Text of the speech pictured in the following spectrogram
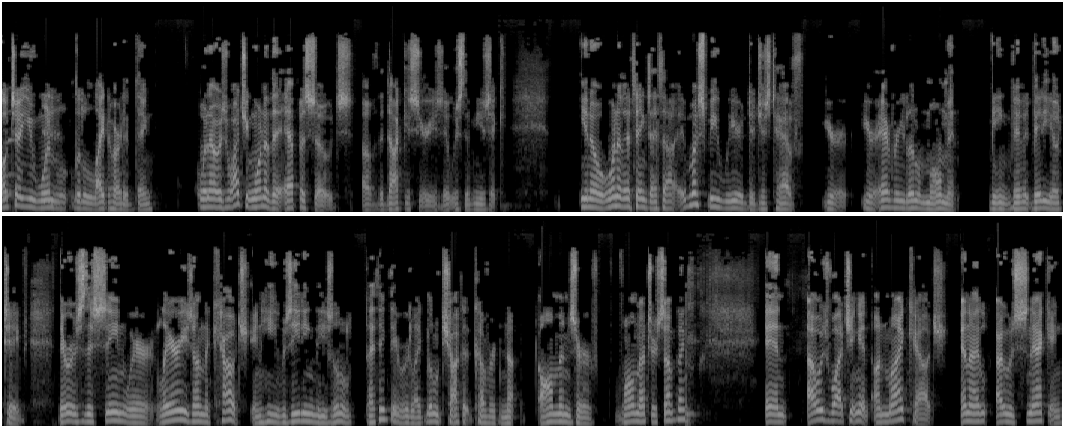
I'll tell you one little lighthearted thing. When I was watching one of the episodes of the docuseries, it was the music. You know, one of the things I thought it must be weird to just have your your every little moment being videotaped. There was this scene where Larry's on the couch and he was eating these little, I think they were like little chocolate covered nut, almonds or walnuts or something. And I was watching it on my couch and I, I was snacking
